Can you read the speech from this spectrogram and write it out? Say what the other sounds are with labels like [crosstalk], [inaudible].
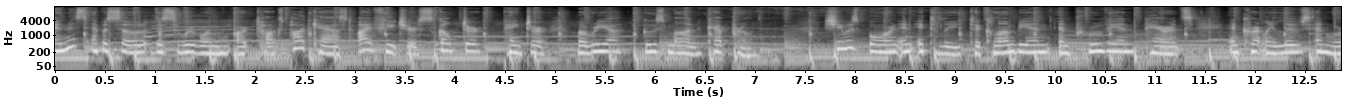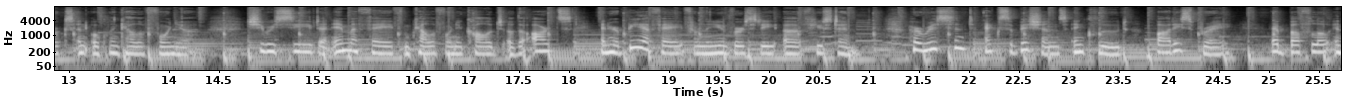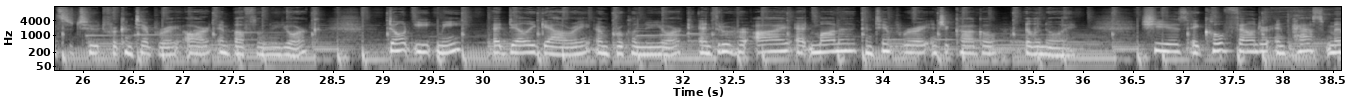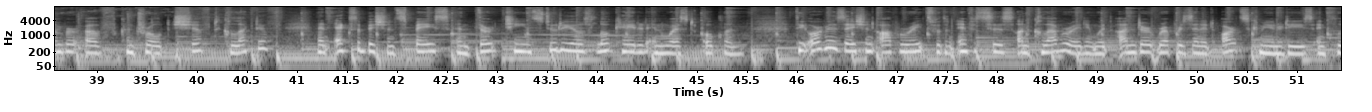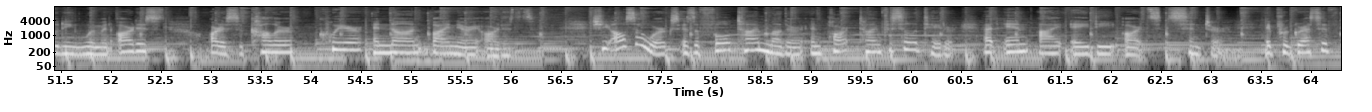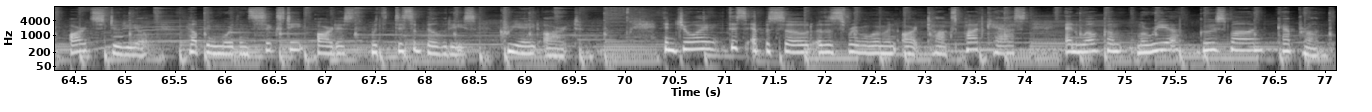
In this episode of the Cerebral Art Talks podcast, I feature sculptor, painter Maria Guzman Capron. She was born in Italy to Colombian and Peruvian parents and currently lives and works in Oakland, California. She received an MFA from California College of the Arts and her BFA from the University of Houston. Her recent exhibitions include Body Spray at Buffalo Institute for Contemporary Art in Buffalo, New York, don't Eat Me at Deli Gallery in Brooklyn, New York, and Through Her Eye at Mana Contemporary in Chicago, Illinois. She is a co founder and past member of Controlled Shift Collective, an exhibition space and 13 studios located in West Oakland. The organization operates with an emphasis on collaborating with underrepresented arts communities, including women artists, artists of color, queer, and non binary artists. She also works as a full time mother and part time facilitator at NIAD Arts Center, a progressive art studio helping more than 60 artists with disabilities create art. Enjoy this episode of the Cerebral Women Art Talks podcast and welcome Maria Guzman Capron.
